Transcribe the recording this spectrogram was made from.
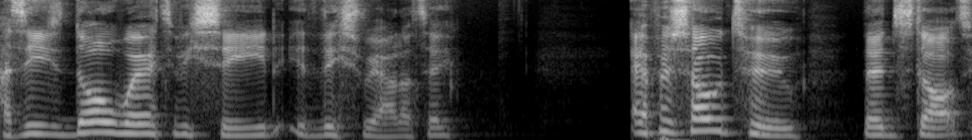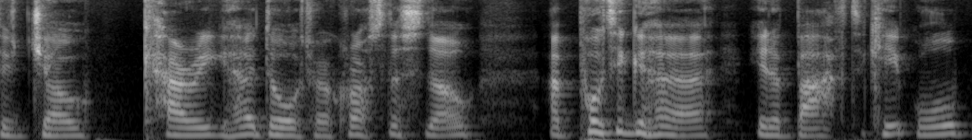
As he is nowhere to be seen in this reality. Episode 2 then starts with Jo carrying her daughter across the snow and putting her in a bath to keep warm.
